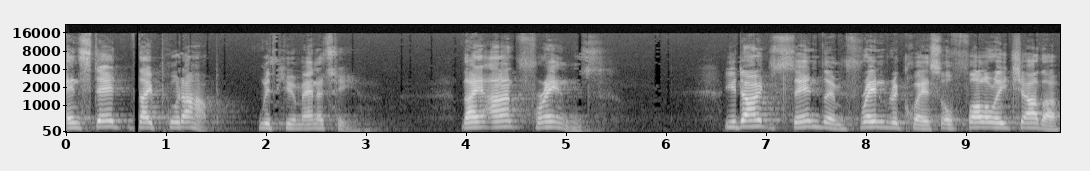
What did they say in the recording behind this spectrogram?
Instead, they put up with humanity. They aren't friends. You don't send them friend requests or follow each other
